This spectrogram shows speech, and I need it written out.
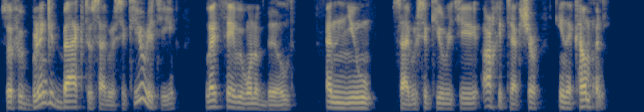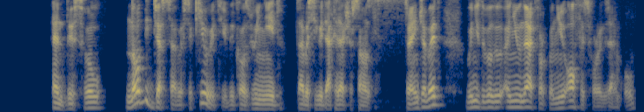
So if we bring it back to cybersecurity, let's say we want to build a new cybersecurity architecture in a company. And this will not be just cybersecurity because we need cybersecurity architecture sounds strange a bit. We need to build a new network, a new office, for example.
